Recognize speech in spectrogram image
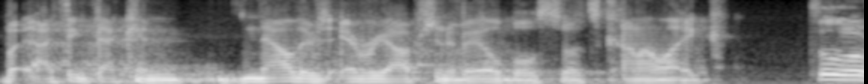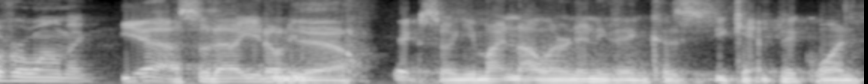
But I think that can now. There's every option available, so it's kind of like it's a little overwhelming yeah. So now you don't even Yeah. pick, so you might not learn anything because you can't pick one.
